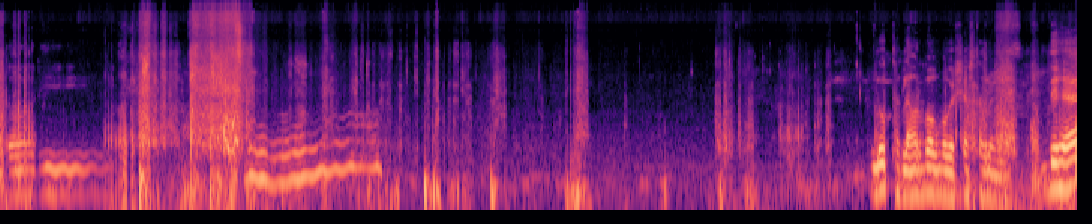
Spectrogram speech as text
তারি লোক থাকলে আমার বক বকের শেষ থাকল দেহে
